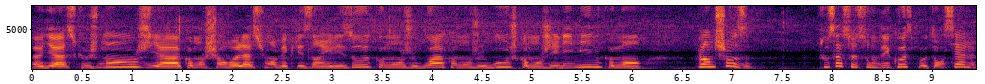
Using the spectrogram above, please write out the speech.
Euh, il y a ce que je mange, il y a comment je suis en relation avec les uns et les autres, comment je bois, comment je bouge, comment j'élimine, comment... plein de choses. Tout ça, ce sont des causes potentielles.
